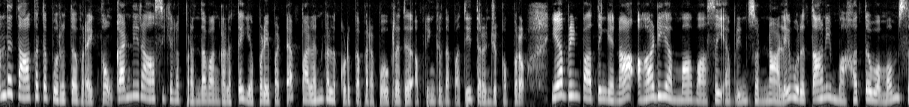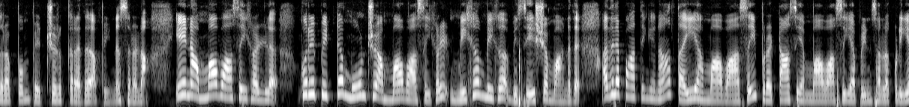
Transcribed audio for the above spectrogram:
அந்த தாக்கத்தை பொறுத்த வரைக்கும் கன்னி ராசிகளை பிறந்தவங்களுக்கு எப்படிப்பட்ட பலன்களை கொடுக்கப்பெற போகிறது? நடக்குது அப்படிங்கிறத பற்றி தெரிஞ்சுக்க போகிறோம் ஏன் அப்படின்னு பார்த்தீங்கன்னா ஆடி அம்மாவாசை அப்படின்னு சொன்னாலே ஒரு தனி மகத்துவமும் சிறப்பும் பெற்றிருக்கிறது அப்படின்னு சொல்லலாம். ஏன்னா அம்மாவாசைகளில் குறிப்பிட்ட மூன்று அம்மாவாசைகள் மிக மிக விசேஷமானது. அதில் பார்த்தீங்கன்னா தை அம்மாவாசை புரட்டாசி அம்மாவாசை அப்படின்னு சொல்லக்கூடிய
